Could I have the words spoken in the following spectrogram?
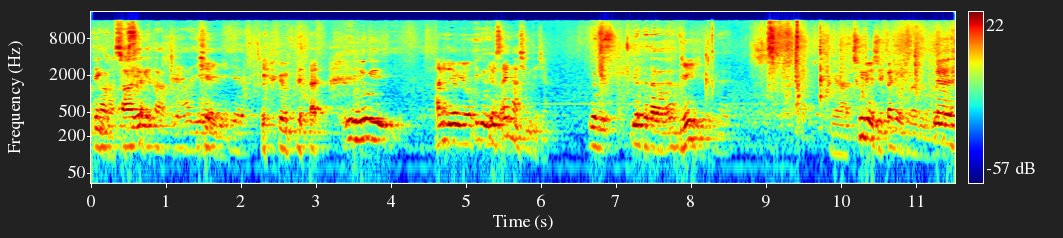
된것 아, 같습니다. 아, 여기 다. 아, 예, 예, 예. 예. 예, 그겁니다. 이- 여기, 아니, 여기, 요, 요 사인 하시면 되죠. 여기 옆에다가요? 예, 예. 야, 청주에서 여기까지 오셔가지고. 네.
